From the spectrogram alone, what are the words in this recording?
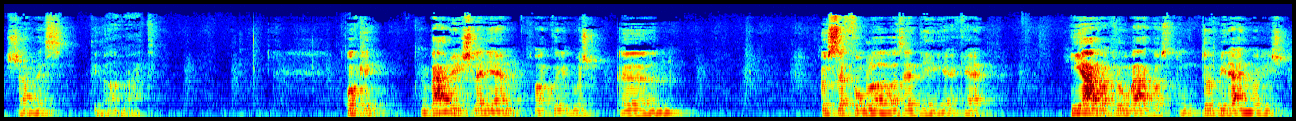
a Sávesz tilalmát. Oké, okay. bármi is legyen, akkor itt most összefoglalva az eddigieket, hiába próbálkoztunk több irányból is,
